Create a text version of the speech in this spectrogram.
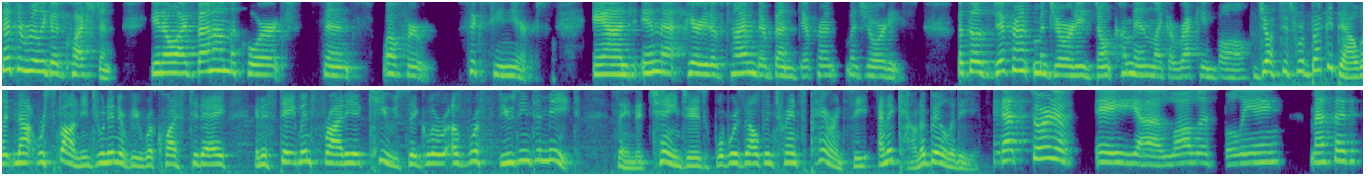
That's a really good question. You know, I've been on the court since, well, for 16 years. And in that period of time, there have been different majorities. But those different majorities don't come in like a wrecking ball. Justice Rebecca Dallet not responding to an interview request today. In a statement Friday, accused Ziegler of refusing to meet, saying the changes will result in transparency and accountability. That's sort of a uh, lawless bullying method,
